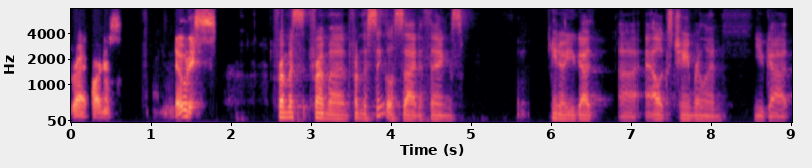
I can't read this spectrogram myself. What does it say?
right, partners. Notice. From a, from a, from the single side of things, you know, you got uh, Alex Chamberlain, you got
